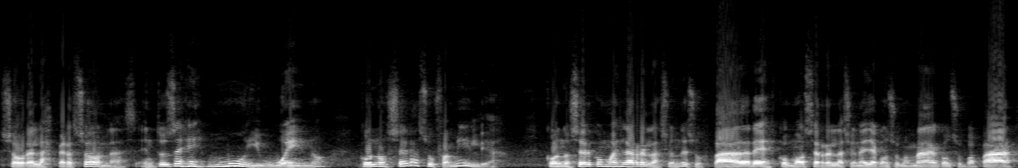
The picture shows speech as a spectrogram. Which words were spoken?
sobre las personas. Entonces es muy bueno conocer a su familia, conocer cómo es la relación de sus padres, cómo se relaciona ella con su mamá, con su papá.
